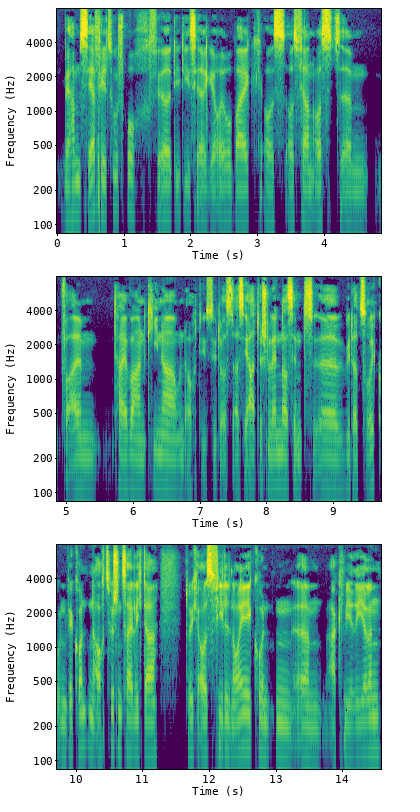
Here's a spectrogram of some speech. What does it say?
wir haben sehr viel Zuspruch für die diesjährige Eurobike aus, aus Fernost. Ähm, vor allem Taiwan, China und auch die südostasiatischen Länder sind äh, wieder zurück. Und wir konnten auch zwischenzeitlich da durchaus viele neue Kunden ähm, akquirieren.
